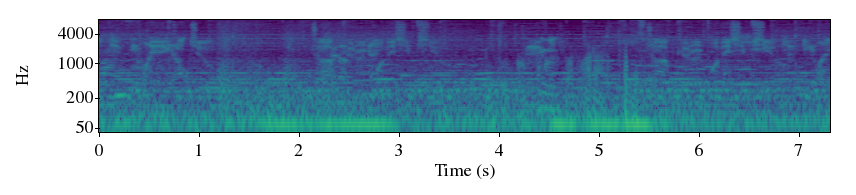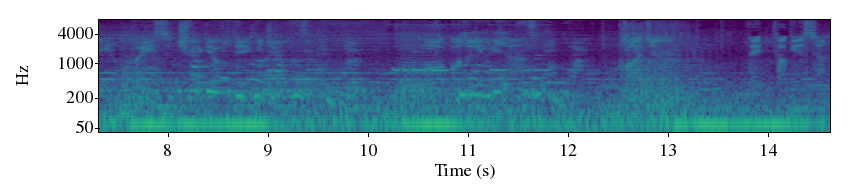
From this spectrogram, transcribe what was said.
대기 중. 좌표를 보내십시오. 좌표를 보내십시오. 베이스 출격 대기 중. 보고드립니다. 벡터 계산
